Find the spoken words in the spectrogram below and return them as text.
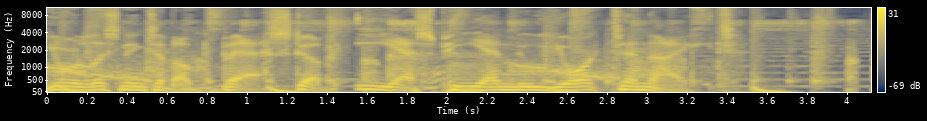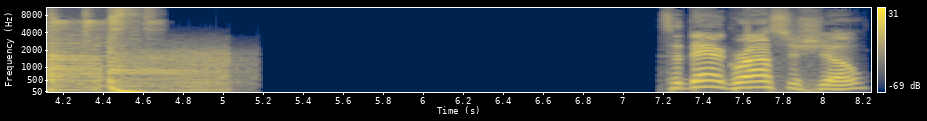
You're listening to the best of ESPN New York tonight. It's the Dan Graca Show,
